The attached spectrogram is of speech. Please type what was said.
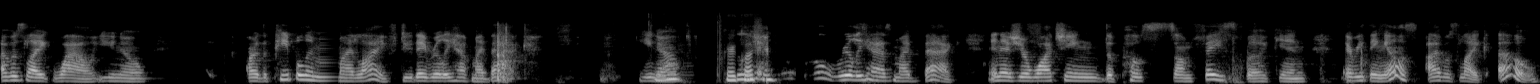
I was like, wow, you know, are the people in my life, do they really have my back? You Yeah. know, Great who, question. who really has my back? And as you're watching the posts on Facebook and everything else, I was like, oh,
